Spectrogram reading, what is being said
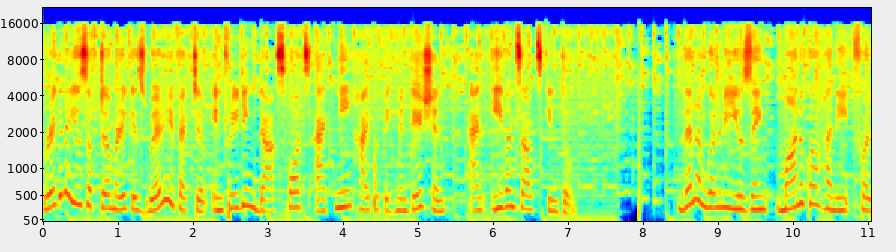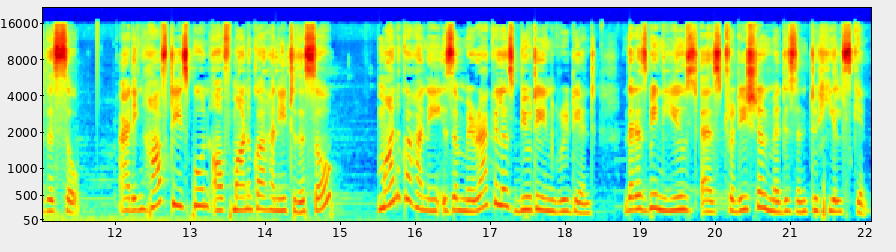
Regular use of turmeric is very effective in treating dark spots, acne, hyperpigmentation and even soft skin tone. Then I'm going to be using Manuka honey for this soap. Adding half teaspoon of Manuka honey to the soap Manuka honey is a miraculous beauty ingredient that has been used as traditional medicine to heal skin.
